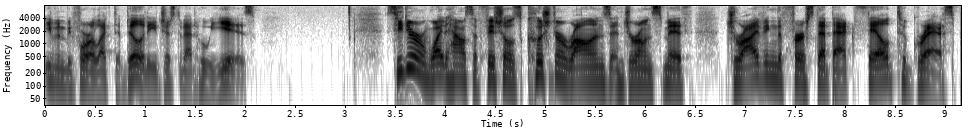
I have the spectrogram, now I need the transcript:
even before electability, just about who he is. Senior and White House officials Kushner, Rollins, and Ja'Ron Smith driving the First Step Act failed to grasp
